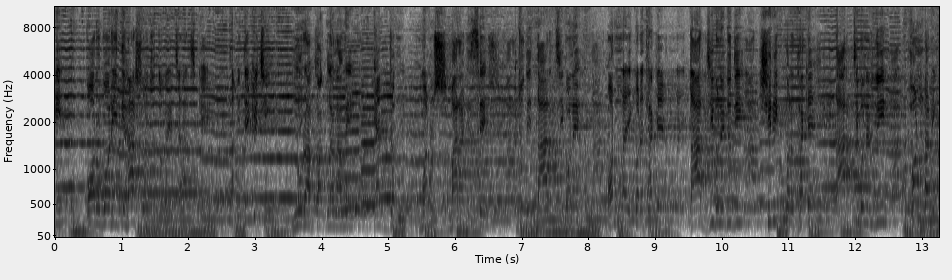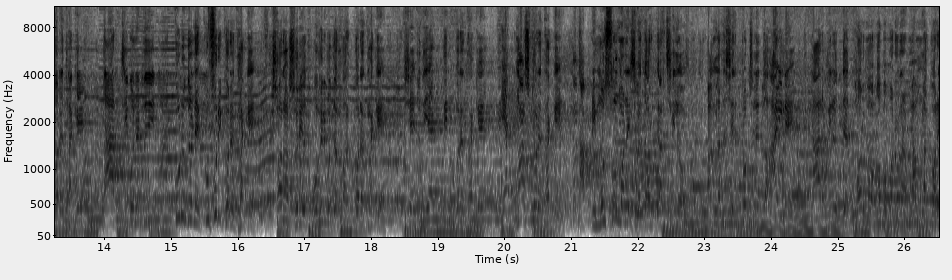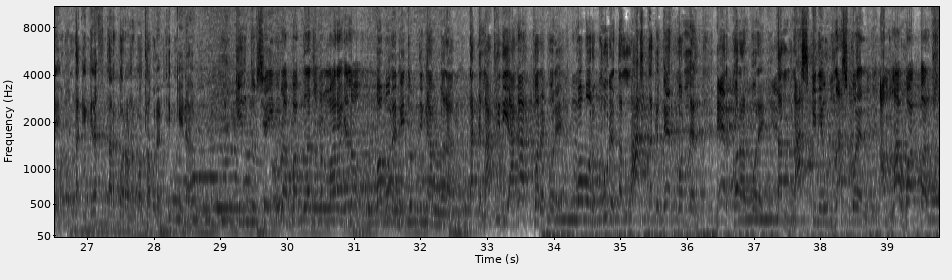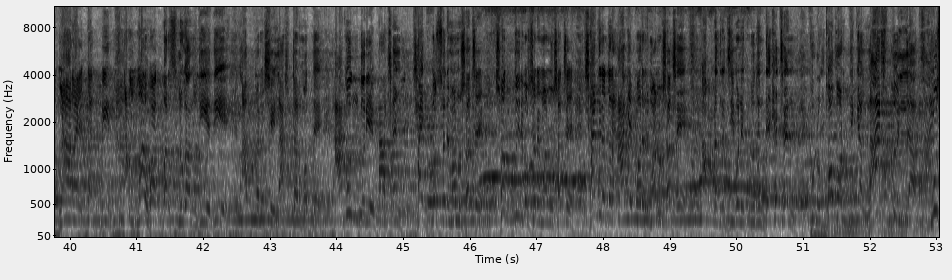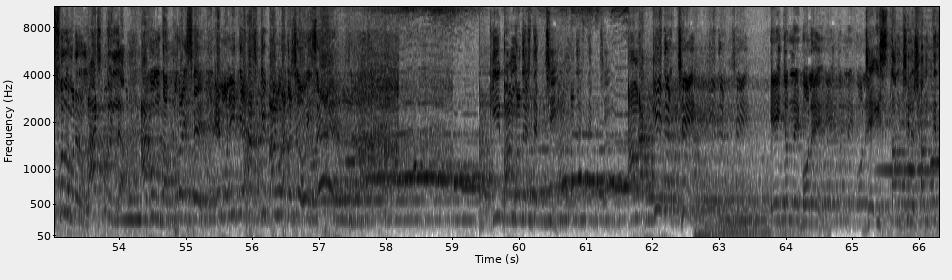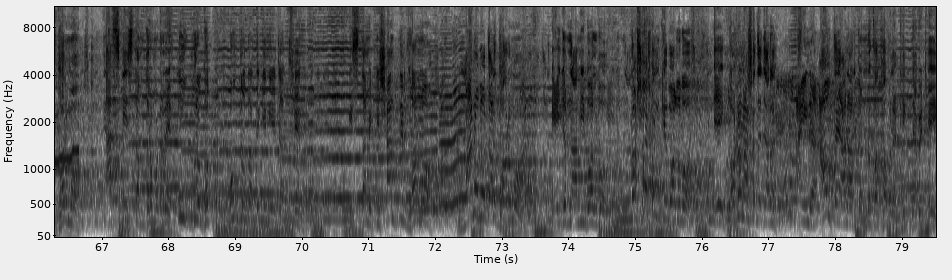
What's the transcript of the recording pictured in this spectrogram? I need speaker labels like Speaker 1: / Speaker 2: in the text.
Speaker 1: কি? বর্বর ইতিহাস রচিত হয়েছে আজকে। আমি দেখেছি নোরা পাগলা নামে একজন মানুষ মারা গেছে। যদি তার জীবনে অন্যায় করে থাকে, তার জীবনে যদি শিরিক করে থাকে, তার জীবনে যদি ফন্ডামি করে থাকে, তার জীবনে যদি কোনো ধরনের কুফুরি করে থাকে, সরাসরি বহির্ভূত করে থাকে, সে যদি একদিন করে থাকে, এক মাস করে থাকে, আপনি মুসলমান হিসেবে দরকার ছিল বাংলাদেশের প্রচলিত আইনে, তার তাকে গ্রেফতার করানোর কথা বলে ঠিক কিনা। কিন্তু সেই নুরা পাগলা যখন মারা গেল, কবরের ভিতর থেকে আপনারা তাকে লাঠি দিয়ে আঘাত করে করে কবর খুঁড়ে তার লাশটাকে বের করলেন। বের করার পরে তার লাশকে নিয়ে উল্লাস করেন। আল্লাহ আকবার, নারায় তাকবীর, আল্লাহ আকবার স্লোগান দিয়ে দিয়ে আপনারা সেই লাশটার মধ্যে আগুন ধরিয়ে পাচ্ছেন। ষাট বছরের মানুষ আছে, সত্তর বছরের মানুষ আছে, স্বাধীনতার আগে পরের মানুষ আছে। আপনাদের জীবনে কোনোদিন দেখেছেন? কোনো কবর থেকে লাশ তুললা মুসলমানের লাশ তুললা আগুন জন্যই বলে যে ইসলাম ছিল শান্তির ধর্ম। আজকে ইসলাম ধর্মটারে উগ্র উগ্রতা থেকে নিয়ে যাচ্ছেন। ইসলামে কি শান্তির ধর্ম? মানবতার ধর্ম। এই জন্য আমি বলব, প্রশাসনকে বলব, এই ঘটনার সাথে যারা আইনের আওতায় আনার জন্য কথা বলে ঠিক না বেঠে।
